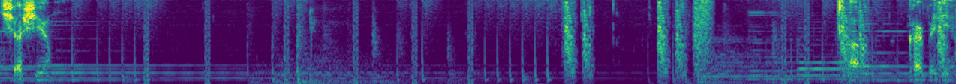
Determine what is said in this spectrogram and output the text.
Shush you. Carpe Diem.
